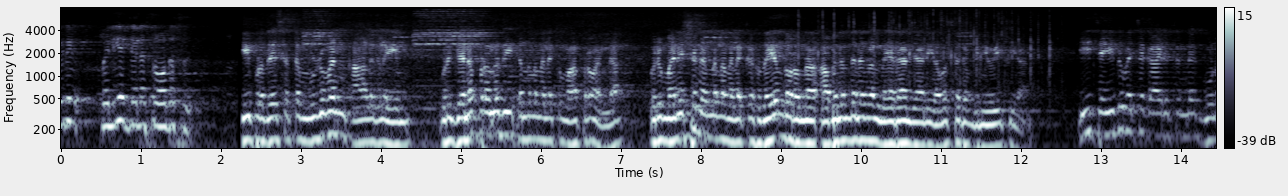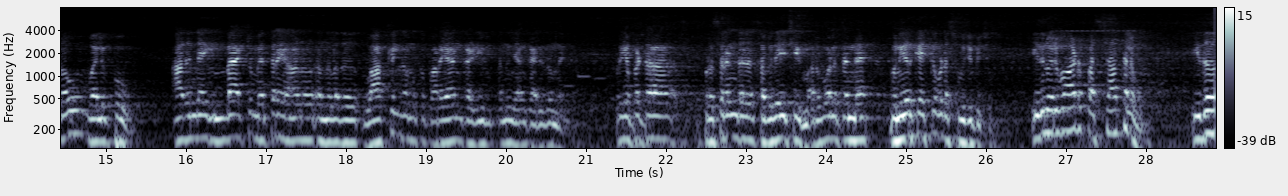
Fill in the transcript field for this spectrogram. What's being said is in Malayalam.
ഒരു വലിയ ജലസ്രോതസ് ഈ പ്രദേശത്തെ മുഴുവൻ ആളുകളെയും ഒരു ജനപ്രതിനിധി എന്നുള്ള നിലയ്ക്ക് മാത്രമല്ല ഒരു മനുഷ്യൻ എന്നുള്ള നിലയ്ക്ക് ഹൃദയം തുറന്ന അഭിനന്ദനങ്ങൾ നേരാൻ ഞാൻ ഈ അവസരം വിനിയോഗിക്കുകയാണ്. ഈ ചെയ്തു വെച്ച കാര്യത്തിന്റെ ഗുണവും വലുപ്പവും അതിന്റെ ഇമ്പാക്റ്റും എത്രയാണ് എന്നുള്ളത് വാക്കിൽ നമുക്ക് പറയാൻ കഴിയും എന്ന് ഞാൻ കരുതുന്നില്ല. പ്രിയപ്പെട്ട പ്രസിഡന്റ് സബിതേച്ചിയും അതുപോലെ തന്നെ മുനീർ കേക്ക് ഇവിടെ സൂചിപ്പിച്ചു. ഇതിനൊരുപാട് പശ്ചാത്തലമുണ്ട്. ഇത്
